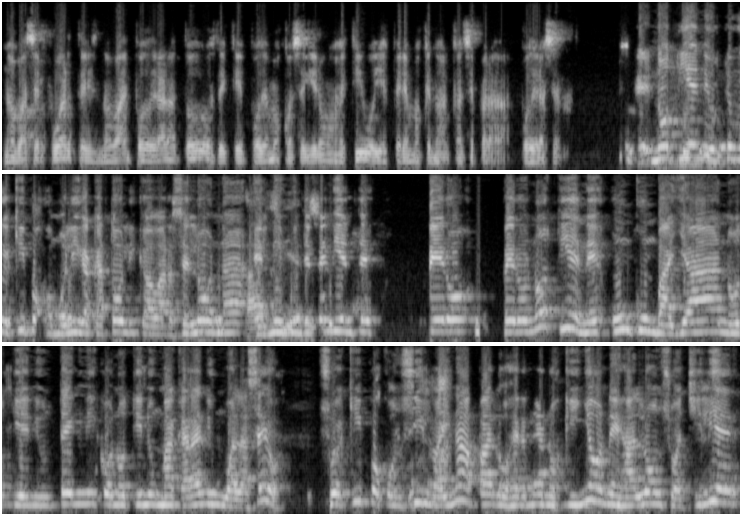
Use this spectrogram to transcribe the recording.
nos va a hacer fuertes, nos va a empoderar a todos de que podemos conseguir un objetivo y esperemos que nos alcance para poder hacerlo. Eh, no tiene usted un equipo como Liga Católica, Barcelona, el mismo Independiente, pero, pero no tiene un Cumbayá, no tiene un técnico, no tiene un Macarán ni un Gualaceo. Su equipo con Silva y Napa, los hermanos Quiñones, Alonso Achilier,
